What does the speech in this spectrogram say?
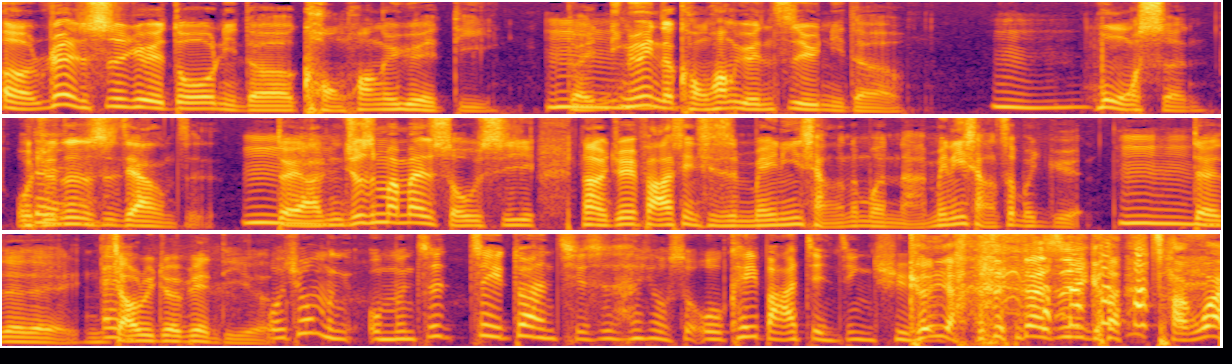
呃，认识越多，你的恐慌越低。嗯、对，因为你的恐慌源自于你的。嗯，陌生，我觉得真的是这样子。嗯，对啊，你就是慢慢熟悉，然后你就会发现，其实没你想的那么难，没你想这么远。嗯，对对对，你焦虑就会变低了。我觉得我们我们这这一段其实很有时候，我可以把它剪进去。可以啊，这段是一个 场外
